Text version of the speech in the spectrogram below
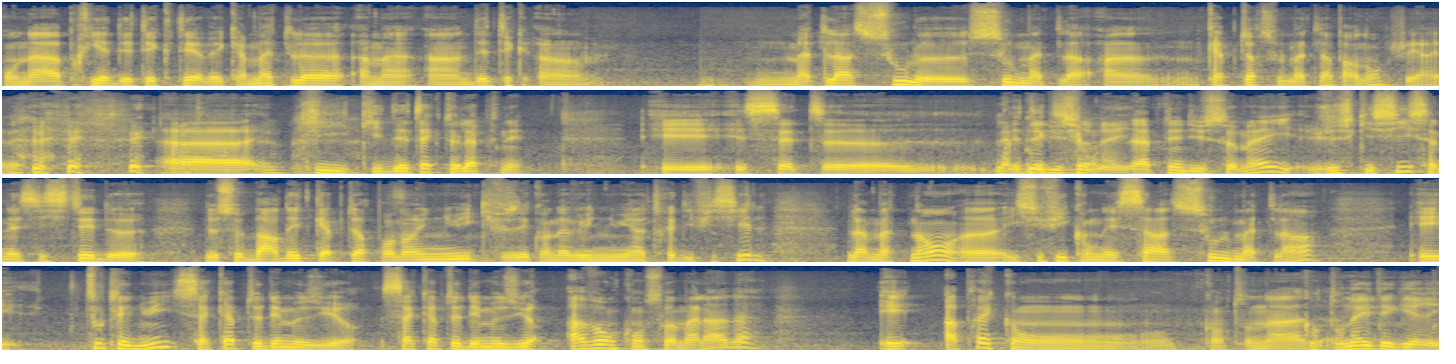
on a appris à détecter avec un matelas, un, un, matelas sous le, sous le matelas, un capteur sous le matelas, pardon, je vais y arriver, qui, qui, détecte l'apnée. Et, cette euh, l'apnée du sommeil, l'apnée du sommeil, jusqu'ici, ça nécessitait de, se barder de capteurs pendant une nuit qui faisait qu'on avait une nuit très difficile. Là maintenant, euh, il suffit qu'on ait ça sous le matelas et toutes les nuits, ça capte des mesures. Ça capte des mesures avant qu'on soit malade, et après, quand, quand, on a... Quand on a été guéri.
